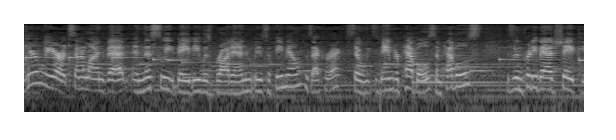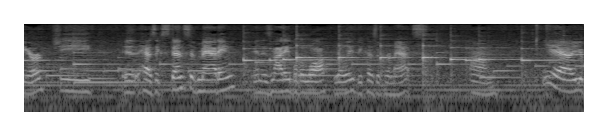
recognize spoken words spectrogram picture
here we are at Centerline Vet, and this sweet baby was brought in. It's a female, is that correct? So we named her Pebbles, and Pebbles is in pretty bad shape here. She has extensive matting and is not able to walk, really, because of her mats. Um, yeah, you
